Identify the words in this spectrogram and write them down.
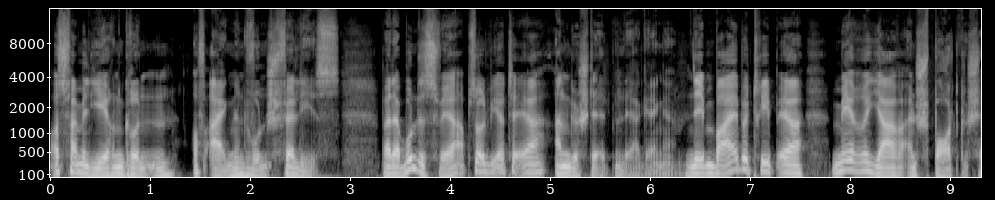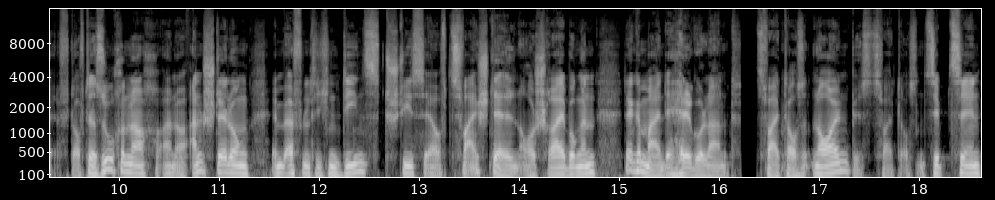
aus familiären Gründen auf eigenen Wunsch verließ. Bei der Bundeswehr absolvierte er Angestelltenlehrgänge. Nebenbei betrieb er mehrere Jahre ein Sportgeschäft. Auf der Suche nach einer Anstellung im öffentlichen Dienst stieß er auf zwei Stellenausschreibungen der Gemeinde Helgoland. 2009 bis 2017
